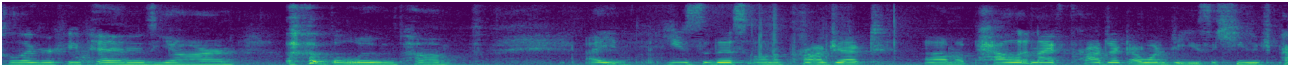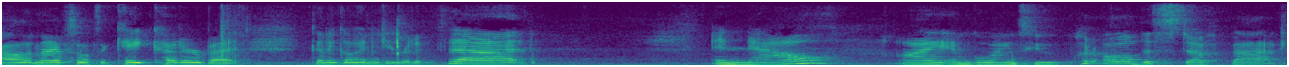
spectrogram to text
Calligraphy pens, yarn, a balloon pump. I used this on a project, um, a palette knife project. I wanted to use a huge palette knife, so it's a cake cutter, but I'm gonna go ahead and get rid of that. And now I am going to put all this stuff back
